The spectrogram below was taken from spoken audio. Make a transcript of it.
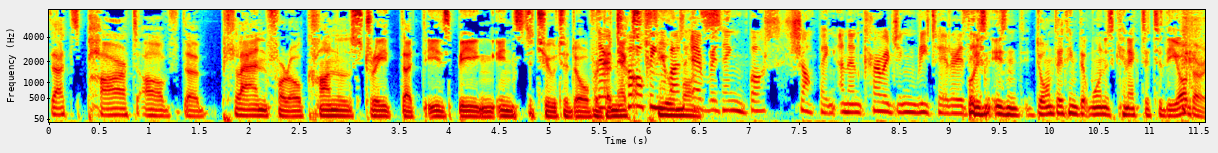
that's part of the plan for O'Connell Street that is being instituted over They're the next talking about everything but shopping and encouraging retailers. But isn't, isn't don't they think that one is connected to the other?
